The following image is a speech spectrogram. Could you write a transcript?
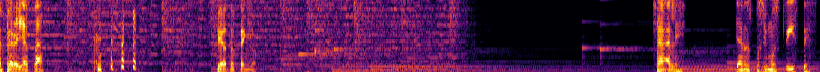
Pero ya está. ¿Qué otro tengo? Chale. Ya nos pusimos tristes.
